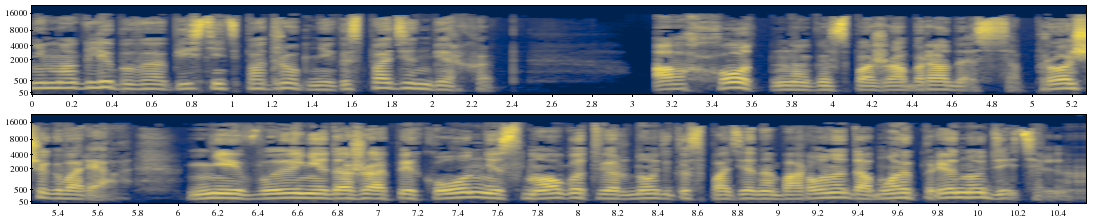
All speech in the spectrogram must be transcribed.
«Не могли бы вы объяснить подробнее, господин Берхард?» «Охотно, госпожа Бродесса. Проще говоря, ни вы, ни даже опекун не смогут вернуть господина барона домой принудительно.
